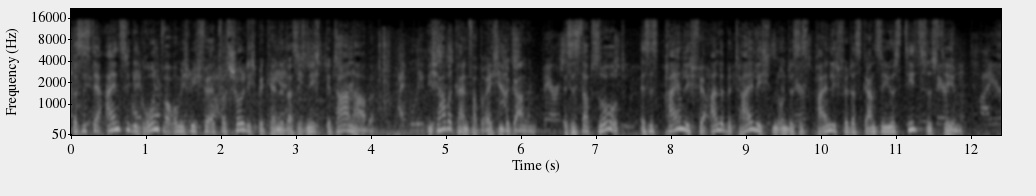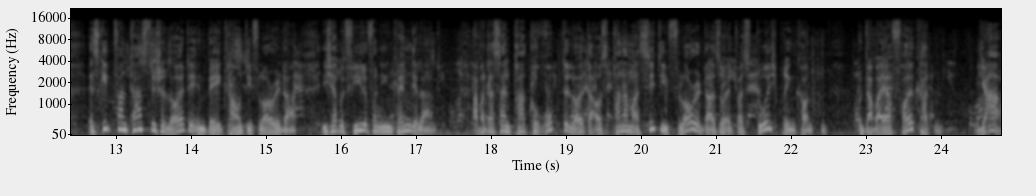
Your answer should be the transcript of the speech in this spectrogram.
Das ist der einzige Grund, warum ich mich für etwas schuldig bekenne, das ich nicht getan habe. Ich habe kein Verbrechen begangen. Es ist absurd. Es ist peinlich für alle Beteiligten und es ist peinlich für das ganze Justizsystem. Es gibt fantastische Leute in Bay County, Florida. Ich habe viele von ihnen kennengelernt. Aber dass ein paar korrupte Leute aus Panama City, Florida so etwas durchbringen konnten, und dabei Erfolg hatten. Ja,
